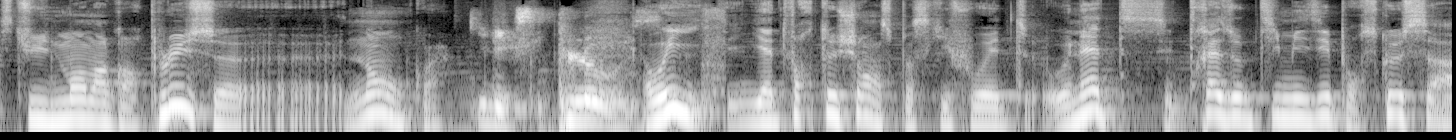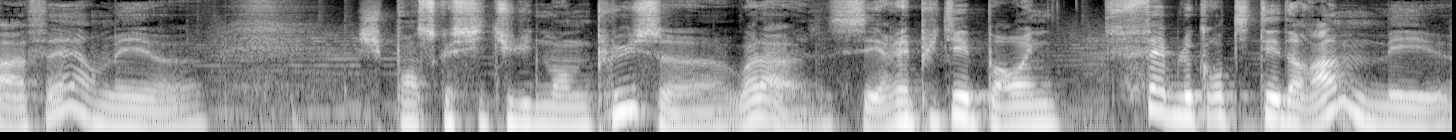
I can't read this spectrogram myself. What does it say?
si tu lui demandes encore plus, euh, non quoi. Il explose. Oui, il y a de fortes chances parce qu'il faut être honnête, c'est très optimisé pour ce que ça a à faire, mais euh, je pense que si tu lui demandes plus, euh, voilà, c'est réputé pour avoir une faible quantité de RAM, mais euh,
